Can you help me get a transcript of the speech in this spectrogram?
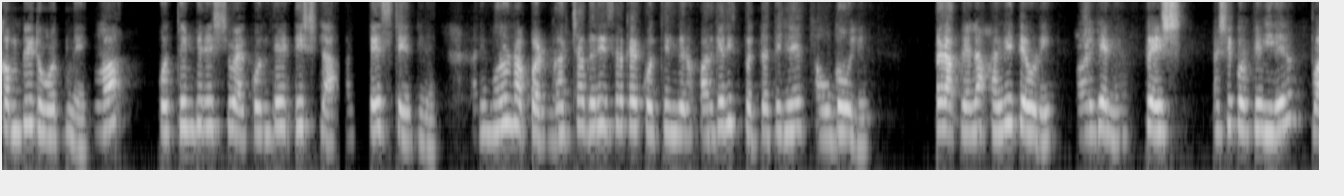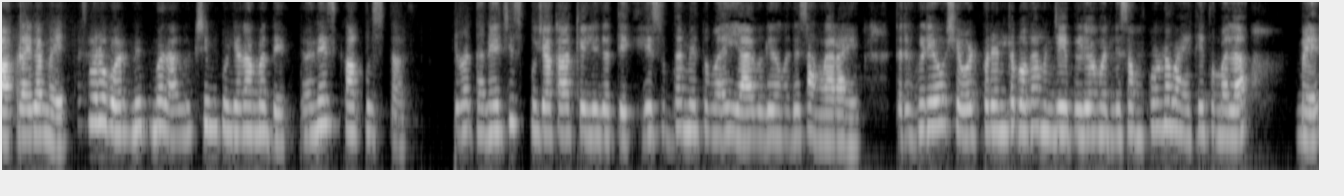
कंप्लीट होत नाही. किंवा कोथिंबीरीशिवाय कोणत्याही डिशला टेस्ट येत नाही. आणि म्हणून आपण घरच्या घरी जर काही कोथिंबीर ऑर्गॅनिक पद्धतीने उगवली तर आपल्याला हवी तेवढी ऑर्गॅनिक फ्रेश अशी कोथिंबीर वापरायला मिळेल. त्याचबरोबर मी तुम्हाला लक्ष्मी पूजनामध्ये धनेच का पुजतात किंवा धन्याचीच पूजा का केली जाते हे सुद्धा मी तुम्हाला या व्हिडिओमध्ये सांगणार आहे. तर व्हिडिओ शेवटपर्यंत बघा म्हणजे व्हिडिओमधली संपूर्ण माहिती तुम्हाला मिळेल.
